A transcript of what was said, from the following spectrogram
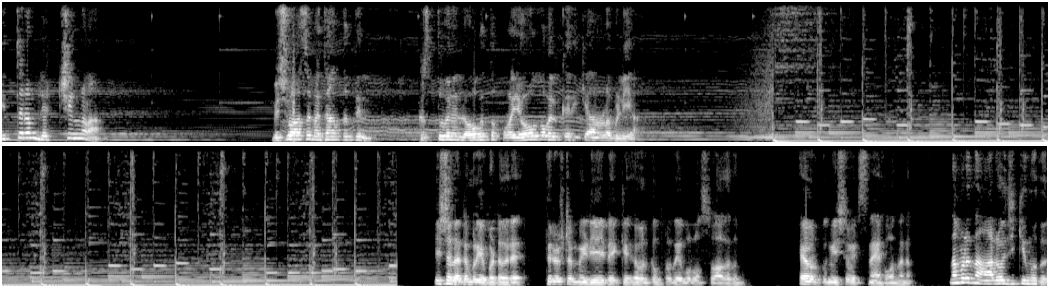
ഇത്തരം ലക്ഷ്യങ്ങളാണ്. വിശ്വാസം യഥാർത്ഥത്തിൽ ക്രിസ്തുവിനെ ലോകത്ത് പ്രയോഗവൽക്കരിക്കാനുള്ള വിളിയാണ് ഈശ്വരറ്റം പ്രിയപ്പെട്ടവരെ തിരുവിഷ്ടം മീഡിയയിലേക്ക് എവർക്കും ഹൃദയപൂർവം സ്വാഗതം. ഏവർക്കും ഈശോയിൽ സ്നേഹവന്ദനം. നമ്മൾ ഇന്ന് ആലോചിക്കുന്നത്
